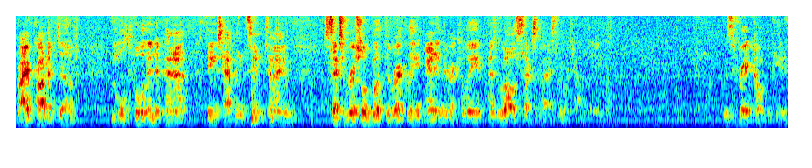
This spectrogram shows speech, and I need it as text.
byproduct of multiple independent things happening at the same time. Sex reversal both directly and indirectly, as well as sex bias mortality. It's a very complicated.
